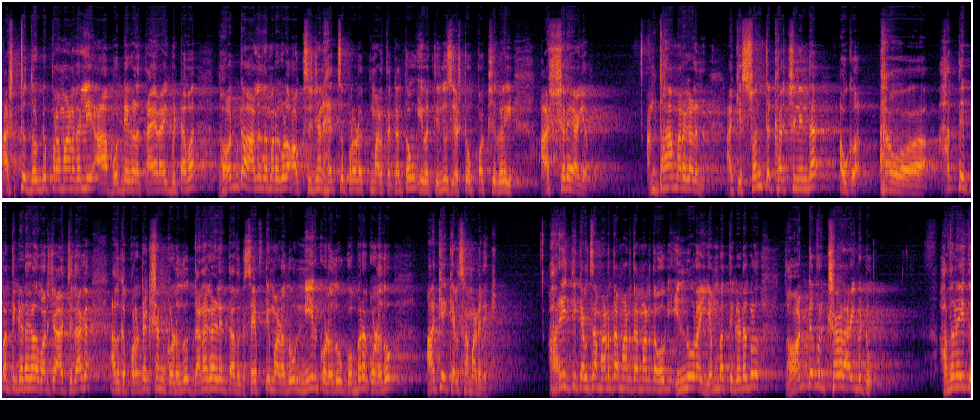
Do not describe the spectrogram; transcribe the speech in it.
ಅಷ್ಟು ದೊಡ್ಡ ಪ್ರಮಾಣದಲ್ಲಿ ಆ ಬೊಡ್ಡೆಗಳು ತಯಾರಾಗಿ ಬಿಟ್ಟವ ದೊಡ್ಡ ಆಲದ ಮರಗಳು, ಆಕ್ಸಿಜನ್ ಹೆಚ್ಚು ಪ್ರಾಡಕ್ಟ್ ಮಾಡ್ತಕ್ಕಂಥವು ಇವತ್ತಿನ ದಿವಸ ಎಷ್ಟೋ ಪಕ್ಷಿಗಳಿಗೆ ಆಶ್ಚರ್ಯ ಆಗ್ಯದ ಅಂತಹ ಮರಗಳನ್ನು ಆಕೆ ಸ್ವಂತ ಖರ್ಚಿನಿಂದ ಅವಕ್ಕೆ ಹತ್ತು ಇಪ್ಪತ್ತು ಗಿಡಗಳ ವರ್ಷ ಹಚ್ಚಿದಾಗ ಅದಕ್ಕೆ ಪ್ರೊಟೆಕ್ಷನ್ ಕೊಡೋದು, ದನಗಳಿಂದ ಅದಕ್ಕೆ ಸೇಫ್ಟಿ ಮಾಡೋದು, ನೀರು ಕೊಡೋದು, ಗೊಬ್ಬರ ಕೊಡೋದು, ಆಕೆ ಕೆಲಸ ಮಾಡೋದಕ್ಕೆ. ಆ ರೀತಿ ಕೆಲಸ ಮಾಡ್ತಾ ಮಾಡ್ತಾ ಮಾಡ್ತಾ ಹೋಗಿ ಇನ್ನೂರ ಎಂಬತ್ತು ಗಿಡಗಳು ದೊಡ್ಡ ವೃಕ್ಷಗಳಾಗಿಬಿಟ್ಟು ಹದಿನೈದು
